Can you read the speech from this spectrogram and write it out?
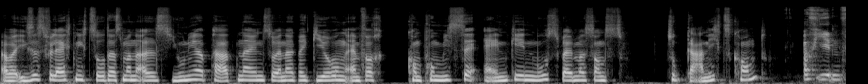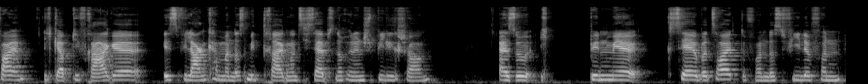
Aber ist es vielleicht nicht so, dass man als Juniorpartner in so einer Regierung einfach Kompromisse eingehen muss, weil man sonst zu gar nichts kommt? Auf jeden Fall. Ich glaube, die Frage ist, wie lange kann man das mittragen und sich selbst noch in den Spiegel schauen? Also ich bin mir sehr überzeugt davon, dass viele von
